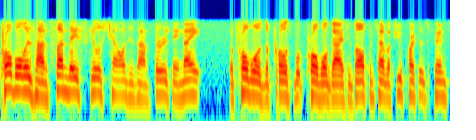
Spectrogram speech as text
Pro Bowl is on Sunday. Skills Challenge is on Thursday night. The Pro Bowl is the Pro, Pro Bowl guys. The Dolphins have a few participants,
